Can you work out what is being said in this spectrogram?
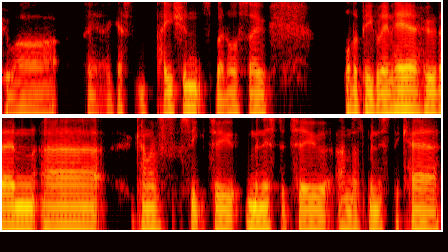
who are, I guess, patients, but also other people in here who then uh, kind of seek to minister to and administer care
